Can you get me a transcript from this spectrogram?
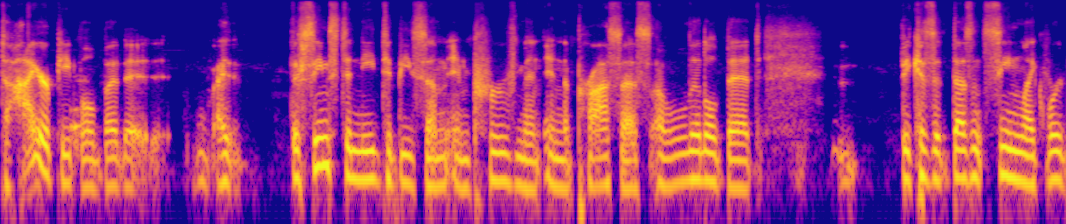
to hire people, but it, I, there seems to need to be some improvement in the process a little bit because it doesn't seem like we're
